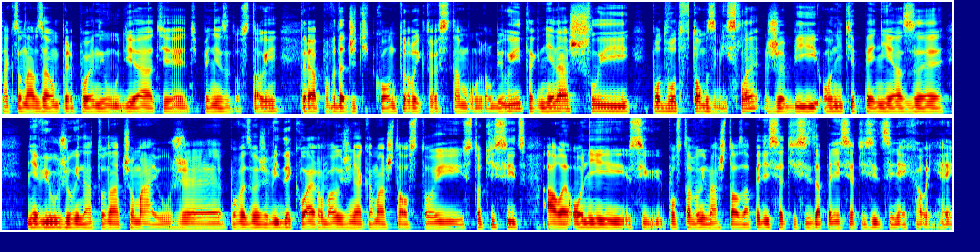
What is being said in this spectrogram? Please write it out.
takto navzájom prepojení ľudia tie, tie peniaze dostali. Treba povedať, že tie kontroly, ktoré sa tam urobili, tak nenašli podvod v tom zmysle, že by oni tie peniaze nevyužili na to, na čo majú. Že povedzme, že vydeklarovali, že nejaká maštal stojí 100 tisíc, ale oni si postavili maštal za 50 tisíc, za 50 tisíc si nechali. Hej.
